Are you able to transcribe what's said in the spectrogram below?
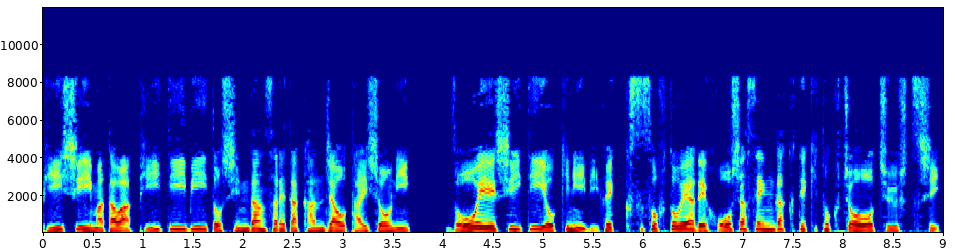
PC または PTB と診断された患者を対象に、造影 CT を機にリフェックスソフトウェアで放射線学的特徴を抽出し、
